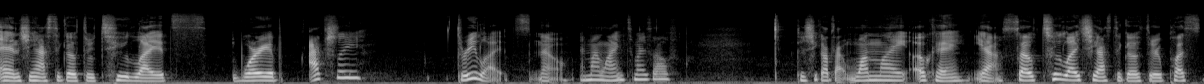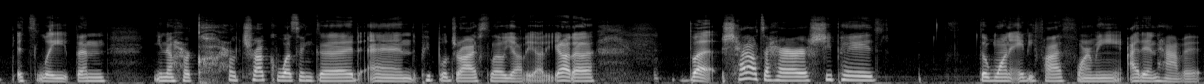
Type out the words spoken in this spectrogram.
and she has to go through two lights. Worry, ab- actually, three lights. No, am I lying to myself? Because she got that one light. Okay, yeah. So two lights she has to go through. Plus, it's late. Then, you know, her her truck wasn't good, and people drive slow. Yada yada yada. But shout out to her. She paid the 185 for me. I didn't have it.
